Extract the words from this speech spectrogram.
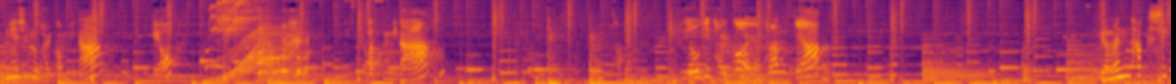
공예실로 갈 겁니다 볼게요 공예실 왔습니다 자 이제 여기에 달 거예요. 달아볼게요. 지금은 학식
